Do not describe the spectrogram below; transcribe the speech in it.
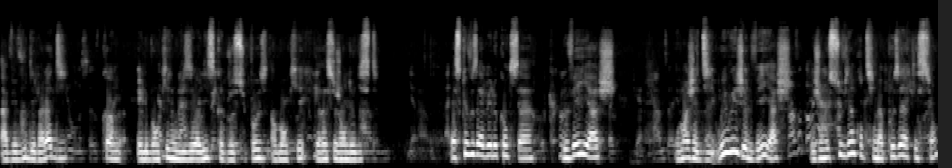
Avez-vous des maladies Comme, et le banquier nous lisait la liste, comme je suppose, un banquier irait ce genre de liste. Est-ce que vous avez le cancer? Le VIH Et moi j'ai dit Oui, oui, j'ai le VIH. Et je me souviens quand il m'a posé la question,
